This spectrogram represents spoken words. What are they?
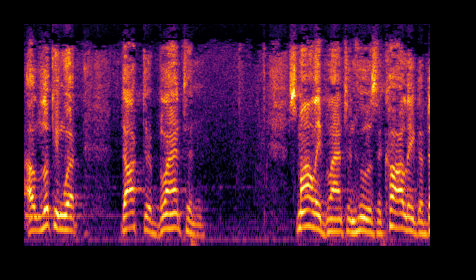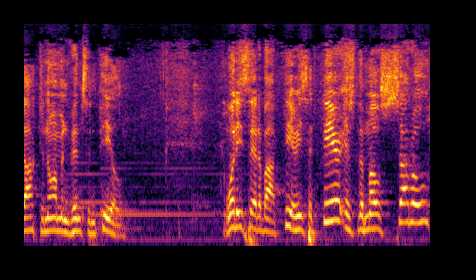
I was looking what Dr. Blanton, Smiley Blanton, who was a colleague of Dr. Norman Vincent Peale, what he said about fear. He said, fear is the most subtle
